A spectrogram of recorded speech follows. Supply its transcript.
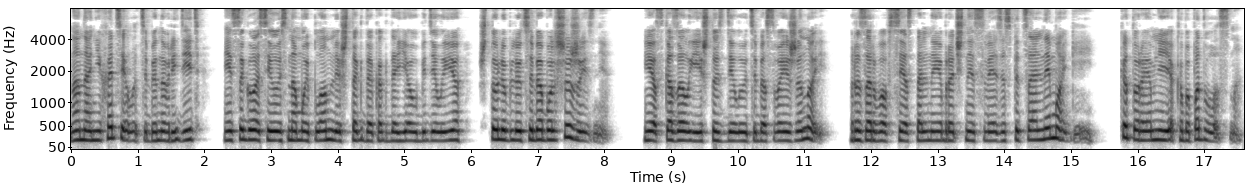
Она не хотела тебе навредить и согласилась на мой план лишь тогда, когда я убедил ее, что люблю тебя больше жизни. Я сказал ей, что сделаю тебя своей женой, разорвав все остальные брачные связи специальной магией которая мне якобы подвластна.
